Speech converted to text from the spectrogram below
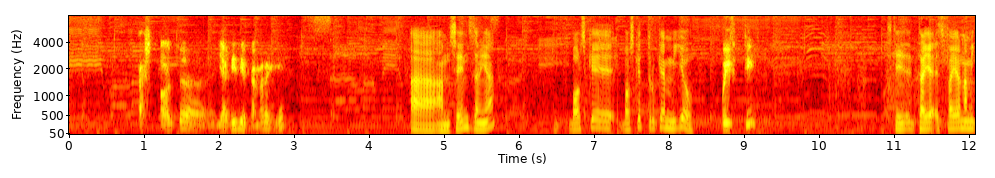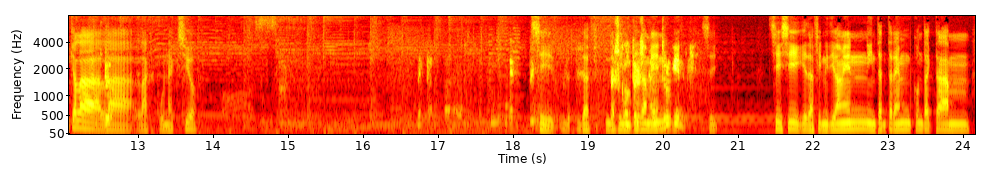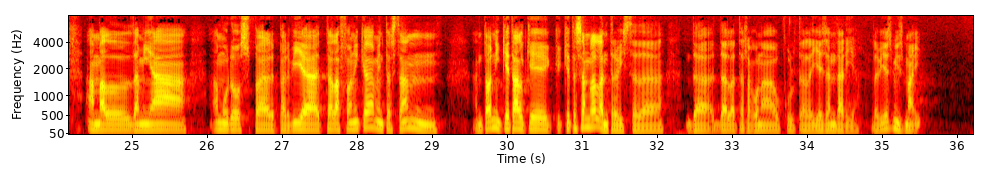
Es pot... Uh, hi ha videocàmera aquí? Uh, em sents, Damià? Vols que, vols que et truquem millor? Ui, sí? És que es feia una mica la, la, la connexió. Sí, de, de, definitivament... Sí. sí, sí, que definitivament intentarem contactar amb, amb el Damià Amorós per, per via telefònica. Mentrestant, Antoni, què tal? Què, què, t'ha semblat l'entrevista de, de, de la Tarragona Oculta, la llegendària? L'havies vist mai?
